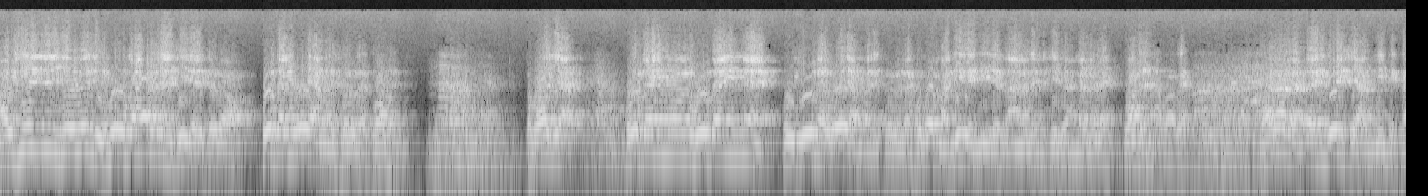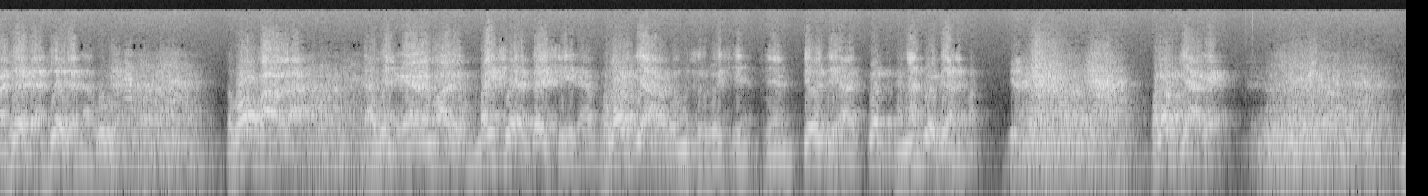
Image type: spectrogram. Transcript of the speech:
အရှင်းရှင်းရှင်းလေးဟိုတိုင်းနဲ့ရှိတယ်ဆိုတော့ဟိုတိုင်းဝေးရမယ်ဆိုတော့သွားတယ် သဘောကျဟိုတိုင်းဟိုတိုင်းနဲ့ဟိုကျိုးနဲ့ဝဲရမယ်ဆိုတော့ဟိုဘက်မှာဒီလိုကြီးတဲ့သားလေးရှိတယ်လည်းသွားတယ်နာပါပဲဒါကတော့တိုင်သေးရှာပြီးတခါလှည့်တယ်လှည့်တယ်နာဟုတ်ဗျာသဘောပါလားဒါဖြင့်ဓမ္မတို့မိုက်ချက်အတိုက်ရှိတာဘယ်လောက်ကြာတော့ဆိုလို့ရှိရင်ဖြင့်ပြောစရာတွက်ခဏတွက်ပြနိုင်မှာဘယ်လောက်ကြာခဲ့မ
